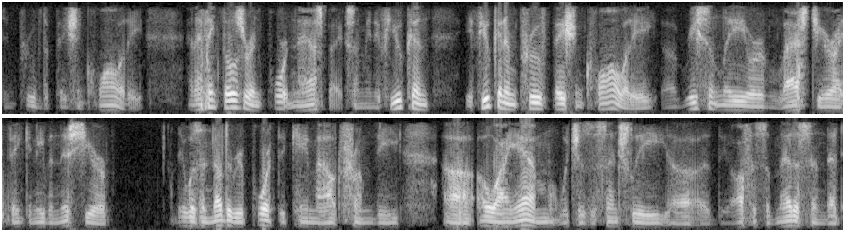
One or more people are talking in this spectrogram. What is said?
improve the patient quality. And I think those are important aspects. I mean, if you can if you can improve patient quality, uh, recently or last year, I think, and even this year, there was another report that came out from the uh, OIM, which is essentially uh, the Office of Medicine, that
